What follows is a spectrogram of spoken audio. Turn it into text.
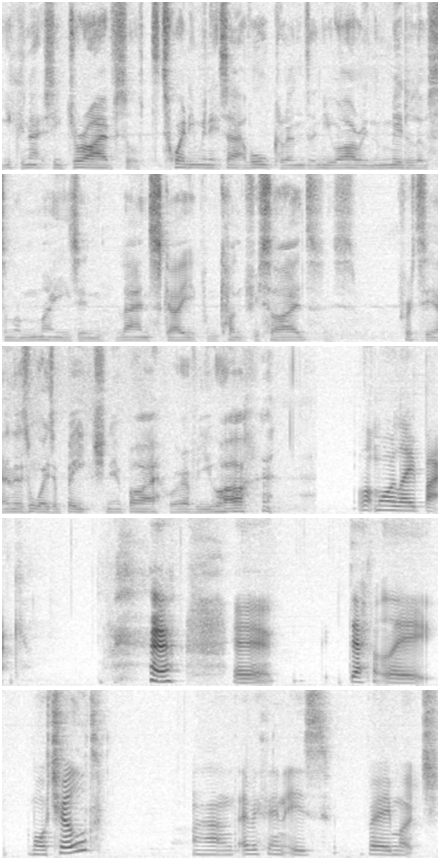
You can actually drive sort of 20 minutes out of Auckland and you are in the middle of some amazing landscape and countryside. It's pretty, and there's always a beach nearby wherever you are. a lot more laid back. uh, definitely more chilled and everything is very much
